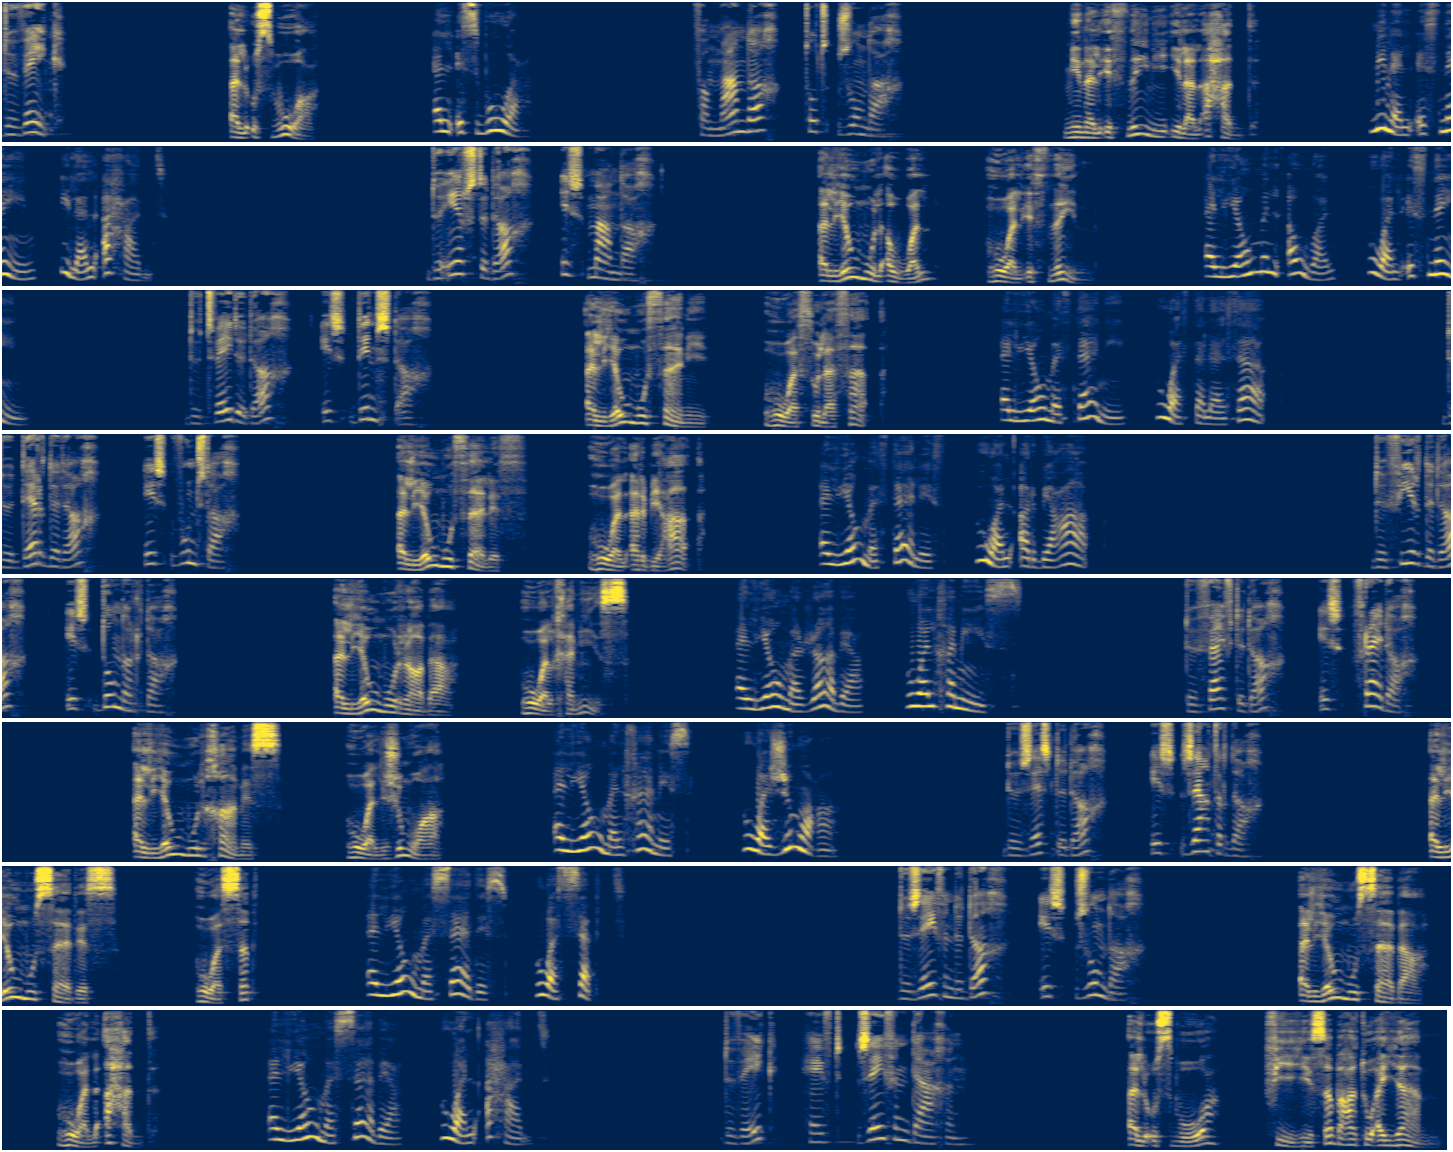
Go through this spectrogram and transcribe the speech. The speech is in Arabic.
De week, الأسبوع. الأسبوع. Van maandag tot zondag, من الاثنين إلى الأحد. من الاثنين إلى الأحد. De eerste dag is maandag, اليوم الأول هو الاثنين. اليوم الأول هو الاثنين. De tweede dag is dinsdag, اليوم الثاني هو الثلاثاء. اليوم الثاني هو الثلاثاء. De derde dag is woensdag, اليوم الثالث هو الأربعاء. اليوم الثالث هو الأربعاء. De vierde dag is donderdag, اليوم الرابع هو الخميس. اليوم الرابع هو الخميس. De vijfde dag is vrijdag, اليوم الخامس هو الجمعة. اليوم الخامس هو الجمعة de zesde dag is zaterdag, اليوم السادس هو السبت. اليوم السادس هو السبت. De zevende dag is zondag, اليوم السابع هو الأحد. اليوم السابع هو الأحد. De week heeft zeven dagen, الأسبوع فيه سبعة أيام.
